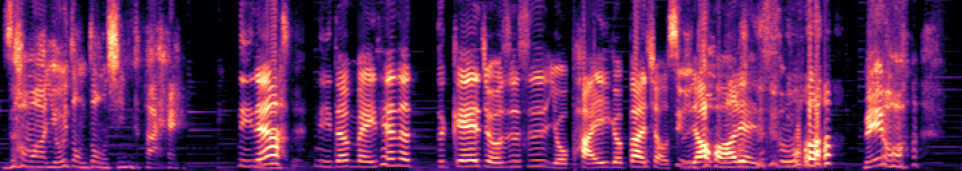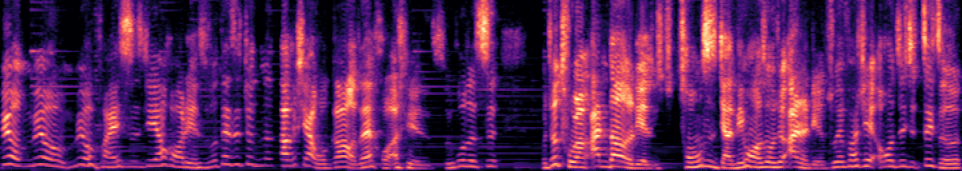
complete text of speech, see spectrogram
你知道吗？有一种这种心态。你的呀，你的每天的 schedule 就是有排一个半小时要滑脸书吗？没有啊，没有没有没有排时间要滑脸书，但是就那当下我刚好在滑脸书，或者是。我就突然按到了脸，从此讲电话的时候就按了脸，所以发现哦，这这则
